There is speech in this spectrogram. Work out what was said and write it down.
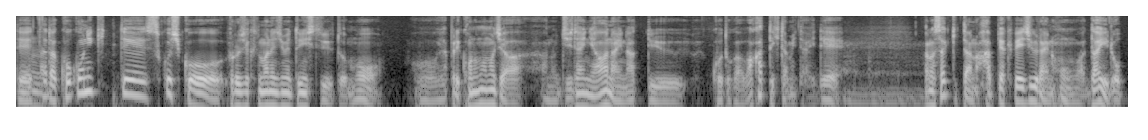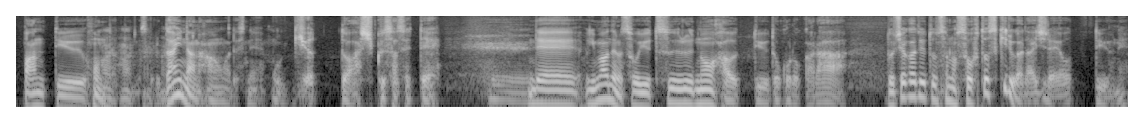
でただここに来て少しこうプロジェクトマネジメントインスティテュートもおやっぱりこのままじゃあの時代に合わないなっていうことが分かってきたみたいで。あのさっき言ったあの800ページぐらいの本は第6版っていう本だったんですけど第7版はですねもうギュッと圧縮させて。で今までのそういうツールノウハウっていうところからどちらかというとそのソフトスキルが大事だよっていうね。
